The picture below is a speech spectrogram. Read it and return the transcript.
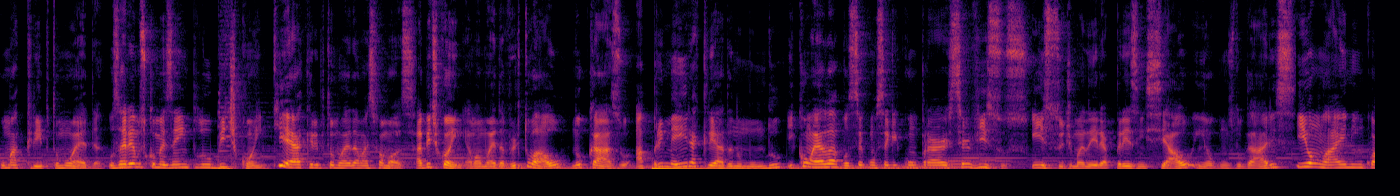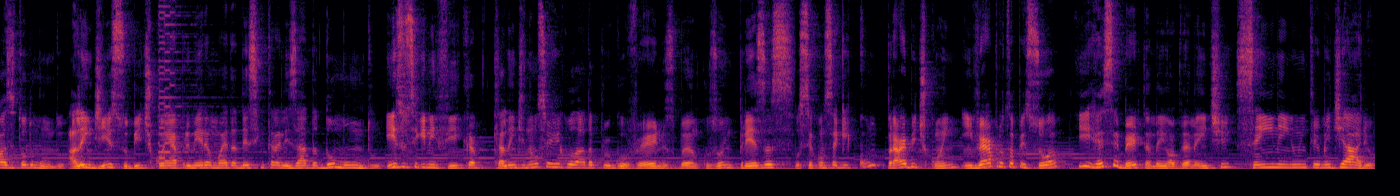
uma criptomoeda? Usaremos como exemplo o Bitcoin, que é a criptomoeda mais famosa. A Bitcoin é uma moeda virtual, no caso, a primeira criada no mundo, e com ela você consegue comprar serviços. Isso de maneira presencial em alguns lugares e online em quase todo mundo. Além disso, o Bitcoin é a primeira moeda descentralizada do mundo. Isso significa que além de não ser regulada por governos, bancos ou empresas, você consegue comprar Bitcoin, enviar para outra pessoa e receber também, obviamente, sem nenhum intermediário.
